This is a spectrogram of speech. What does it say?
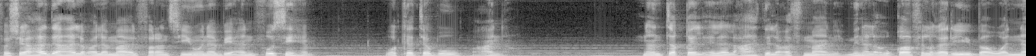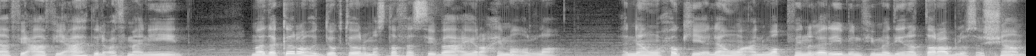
فشاهدها العلماء الفرنسيون بأنفسهم وكتبوا عنها. ننتقل إلى العهد العثماني من الأوقاف الغريبة والنافعة في عهد العثمانيين. ما ذكره الدكتور مصطفى السباعي رحمه الله أنه حكي له عن وقف غريب في مدينة طرابلس الشام.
